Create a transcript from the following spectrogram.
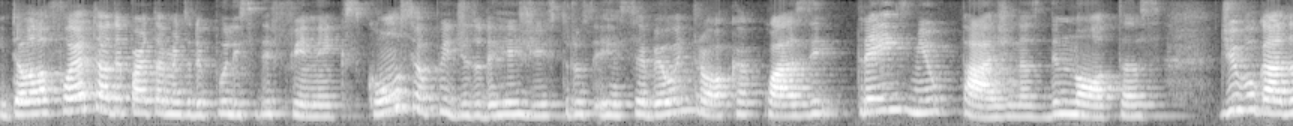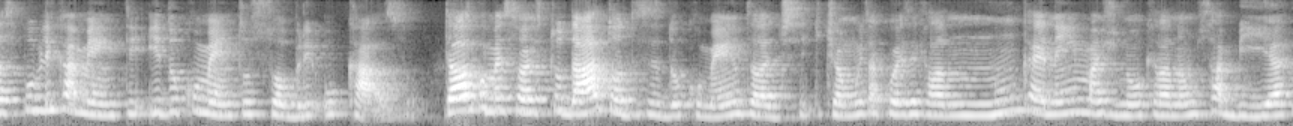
Então ela foi até o departamento de polícia de Phoenix com o seu pedido de registros e recebeu em troca quase 3 mil páginas de notas divulgadas publicamente e documentos sobre o caso. Então ela começou a estudar todos esses documentos, ela disse que tinha muita coisa que ela nunca nem imaginou, que ela não sabia,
